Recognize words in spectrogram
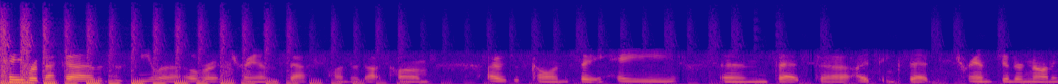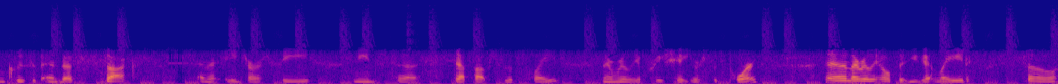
Hey, Rebecca trans-ponder.com. I was just calling to say hey, and that uh, I think that transgender non-inclusive ENDA sucks, and that HRC needs to step up to the plate. And I really appreciate your support, and I really hope that you get laid. So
